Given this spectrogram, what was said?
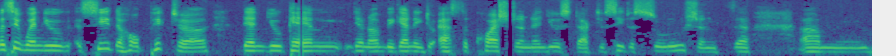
But see, when you see the whole picture, then you can, you know, beginning to ask the question and you start to see the solutions. Uh, um,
